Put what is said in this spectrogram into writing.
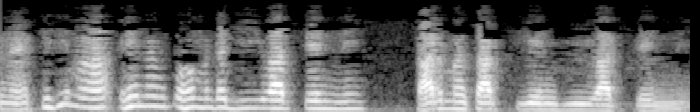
නැ කිසිම එහෙනම් කොහොමද ජීවත් වෙන්නේ? කර්ම ශක්තියෙන් ජීවත් වෙන්නේ.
